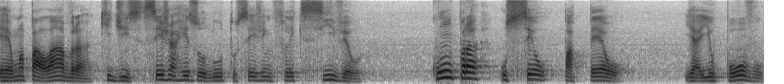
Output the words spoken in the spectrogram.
é uma palavra que diz: seja resoluto, seja inflexível, cumpra o seu papel, e aí o povo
